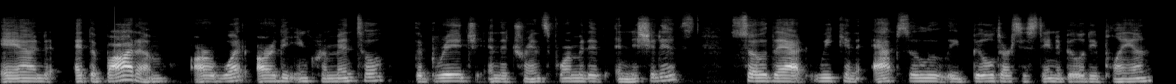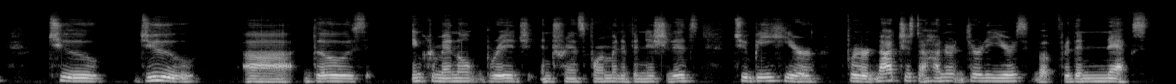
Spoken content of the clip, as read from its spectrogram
And at the bottom are what are the incremental, the bridge, and the transformative initiatives so that we can absolutely build our sustainability plan to do uh, those incremental bridge and transformative initiatives to be here for not just 130 years, but for the next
